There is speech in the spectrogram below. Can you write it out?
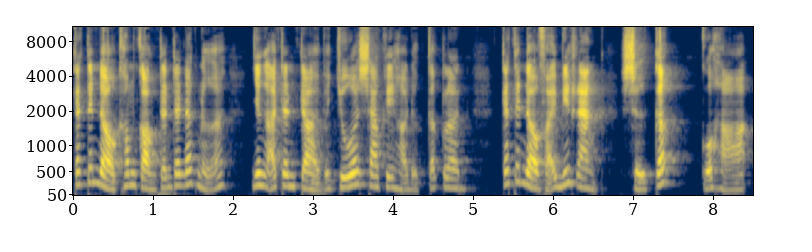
các tín đồ không còn trên trái đất nữa, nhưng ở trên trời với Chúa sau khi họ được cất lên. Các tín đồ phải biết rằng sự cất của họ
